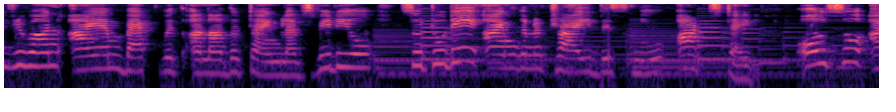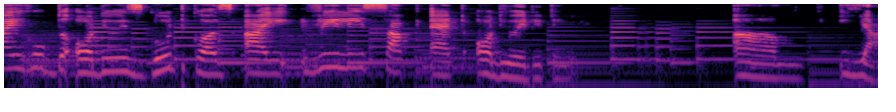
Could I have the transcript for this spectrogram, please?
everyone, I am back with another time lapse video. So today I am gonna try this new art style. Also, I hope the audio is good because I really suck at audio editing. Um, yeah.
